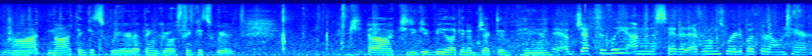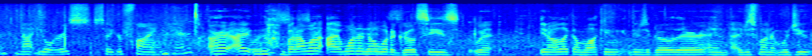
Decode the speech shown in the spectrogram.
No, I, no, I think it's weird. I think girls think it's weird. C- Uh, could you give me like an objective opinion? Okay, objectively, I'm going to say that everyone's worried about their own hair, not yours. So you're fine here. All right, I, Yours, but I want so I want to know what a girl sees. When, you know, like I'm walking, there's a girl there, and I just want to. Would you,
